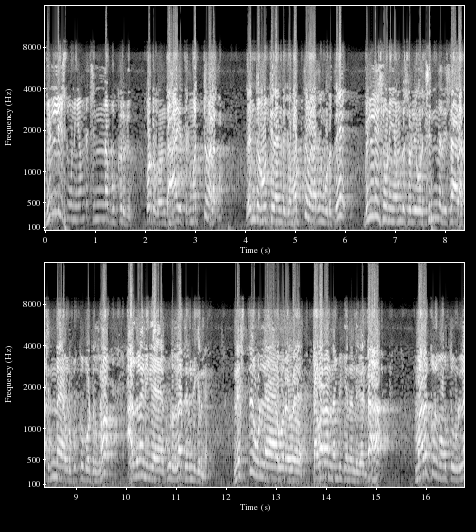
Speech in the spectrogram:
பில்லி சூனியம்னு சின்ன புக் இருக்கு போட்டிருக்கோம் ரெண்டு ஆயத்துக்கு மட்டும் விளக்கம். ரெண்டு நூத்தி ரெண்டுக்கு மட்டும் விளக்கம் கொடுத்து பில்லி சூனியம் சொல்லி ஒரு சின்ன ரிசாலா சின்ன ஒரு புக்கு போட்டிருக்கோம். அதுல நீங்க கூடுதலா தெரிஞ்சுக்கிறீங்க நெக்ஸ்ட் உள்ள ஒரு தவறான நம்பிக்கை என்னன்னு கேட்டா மலக்குள் மௌத்து உள்ள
